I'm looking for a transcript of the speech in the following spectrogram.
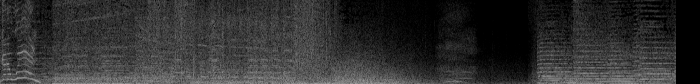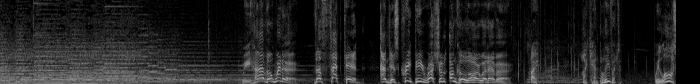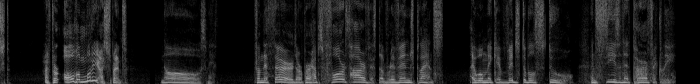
We're gonna win! We have a winner! The Fat Kid! And his creepy Russian uncle or whatever! I. I can't believe it. We lost. After all the money I spent. No, Smith. From the third or perhaps fourth harvest of revenge plants, I will make a vegetable stew and season it perfectly.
